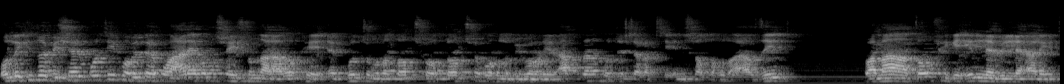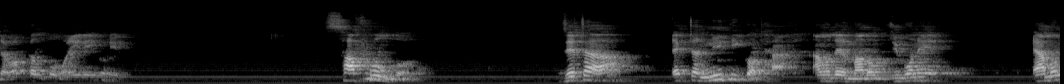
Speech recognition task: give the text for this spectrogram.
উল্লিখিত বিষয়ের প্রতি পবিত্র কোরআন এবং সেই সুন্দর আলোকে এক গুরুত্বপূর্ণ তথ্য তথ্য বহুল বিবরণীর আপ্রাণ প্রচেষ্টা রাখছি ইনশাআল্লাহ আজিজ। ওয়া মা তৌফিকে ইল্লা বিল্লাহ আলাইহি তাওয়াক্কালতু ওয়া ইলাইহি সাফল্য, যেটা একটা নীতি কথা আমাদের মানব জীবনে এমন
